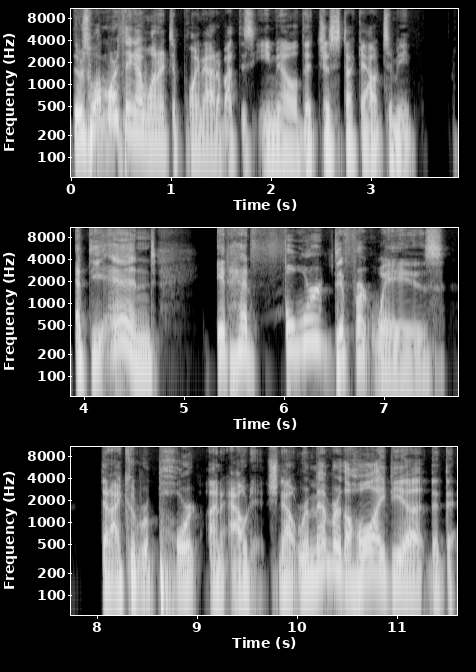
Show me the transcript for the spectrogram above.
There's one more thing I wanted to point out about this email that just stuck out to me. At the end, it had four different ways that I could report an outage. Now, remember the whole idea that the,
